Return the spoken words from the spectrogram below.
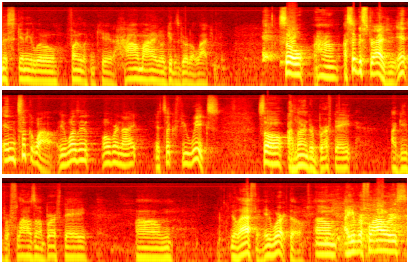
this skinny little funny looking kid. How am I gonna get this girl to like me? So um, I took a strategy and, and it took a while. It wasn't overnight. It took a few weeks. So I learned her birth date. I gave her flowers on her birthday. Um, you're laughing. It worked though. Um, I gave her flowers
